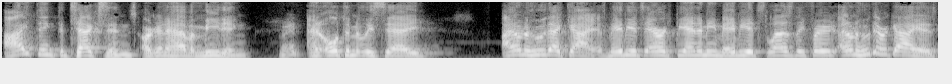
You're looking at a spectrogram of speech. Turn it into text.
I think the Texans are going to have a meeting right. and ultimately say, I don't know who that guy is. Maybe it's Eric Bieniemy. Maybe it's Leslie Frazier. I don't know who their guy is.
